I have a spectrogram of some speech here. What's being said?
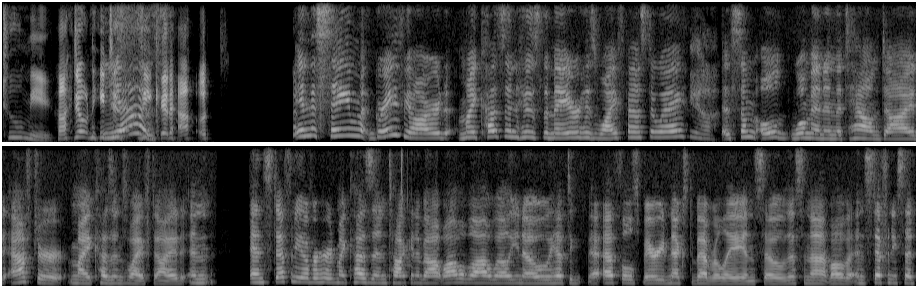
to me. I don't need to Yes. seek it out. in the same graveyard, my cousin, who's the mayor, his wife passed away. Yeah. Uh, some old woman in the town died after my cousin's wife died, and and Stephanie overheard my cousin talking about blah blah blah. Well, you know, we have to. Ethel's buried next to Beverly, and so this and that, blah blah. blah. And Stephanie said,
